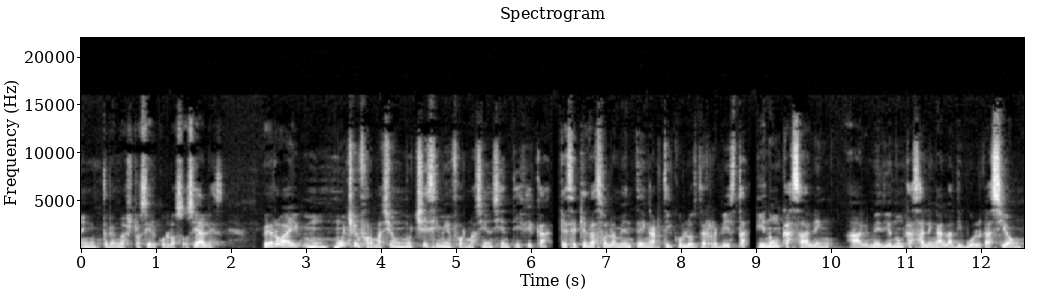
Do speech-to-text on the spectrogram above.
entre nuestros círculos sociales. Pero hay mucha información, muchísima información científica que se queda solamente en artículos de revista y nunca salen al medio, nunca salen a la divulgación.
